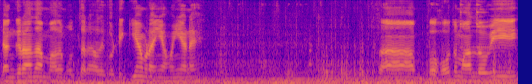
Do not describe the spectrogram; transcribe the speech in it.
ਡੰਗਰਾਂ ਦਾ ਮਲ ਮੂਤਰ ਆ, ਦੇਖੋ, ਡਿੱਗੀਆਂ ਬਣਾਈਆਂ ਹੋਈਆਂ ਨੇ। ਤਾਂ ਬਹੁਤ ਮੰਨ ਲਓ ਵੀ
